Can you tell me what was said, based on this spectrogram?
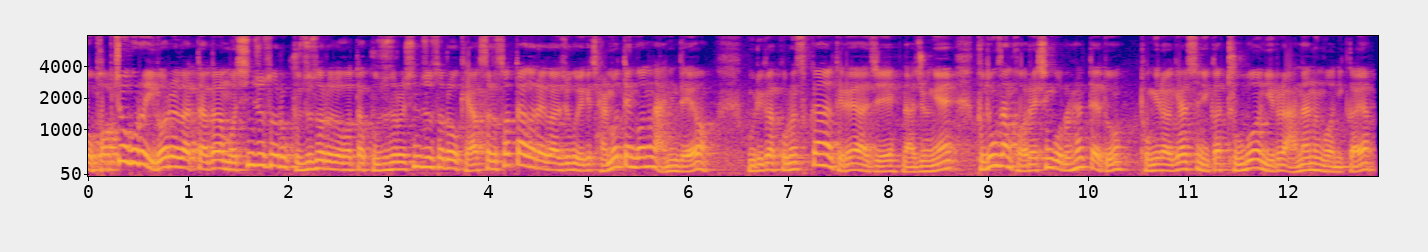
뭐 법적으로 이거를 갖다가 뭐 신주소를 구주소로 적었다, 구주소를 신주소로 계약서를 썼다 그래 가지고 이게 잘못된 거는 아닌데요. 우리가 그런 습관을 들여야지 나중에 부동산 거래 신고를 할 때도 동일하게 할수 있으니까 두 번 일을 안 하는 거니까요.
